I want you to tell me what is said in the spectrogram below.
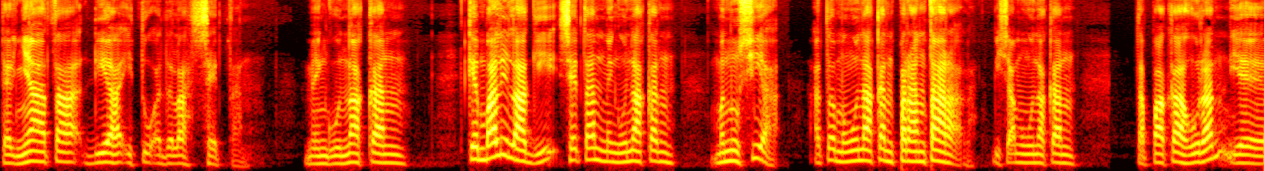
Ternyata dia itu adalah setan. Menggunakan kembali lagi setan menggunakan manusia atau menggunakan perantara. Bisa menggunakan tapaka huran ye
